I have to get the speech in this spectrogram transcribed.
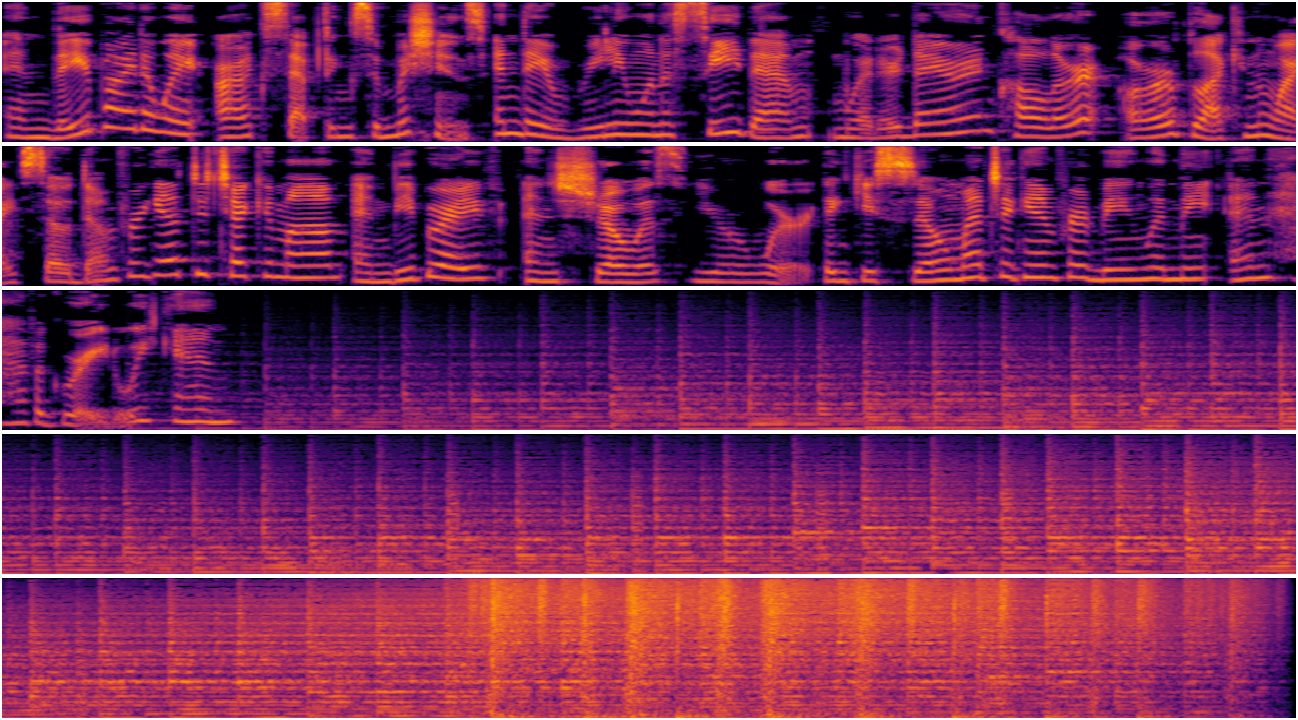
And they, by the way, are accepting submissions and they really want to see them, whether they're in color or black and white. So don't forget to check them out and be brave and show us your work. Thank you so much again for being with me and have a great weekend.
